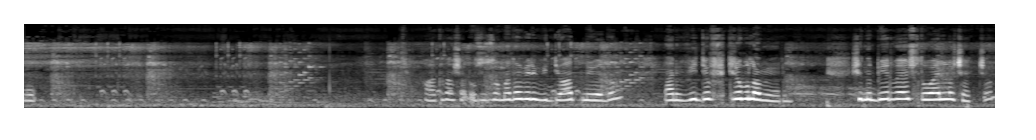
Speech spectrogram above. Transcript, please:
Bu- Arkadaşlar uzun zamanda bir video atmıyordum. Yani video fikri bulamıyorum. Şimdi 1 ve 3 duello çekeceğim.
